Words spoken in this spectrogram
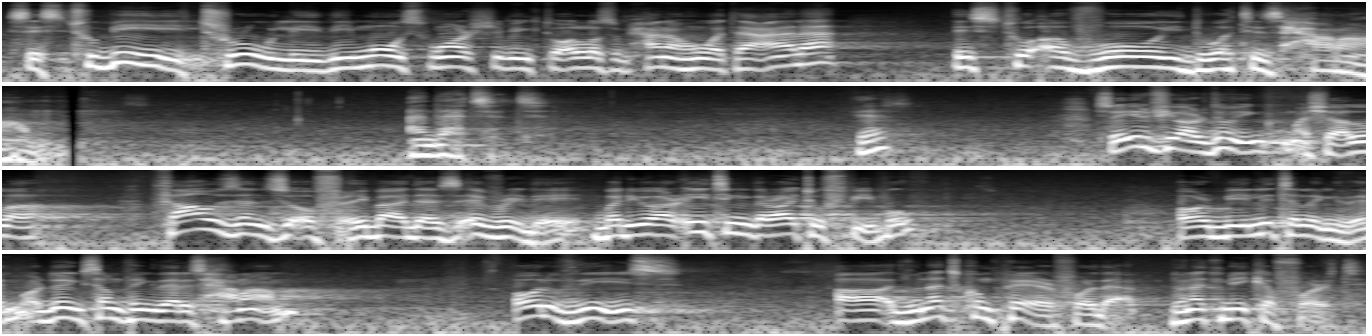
He says, to be truly the most worshipping to Allah subhanahu wa ta'ala is to avoid what is haram. And that's it. Yes? So if you are doing, mashallah, thousands of ibadahs every day, but you are eating the right of people, or belittling them, or doing something that is haram, all of these uh, do not compare for that, do not make up for it.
